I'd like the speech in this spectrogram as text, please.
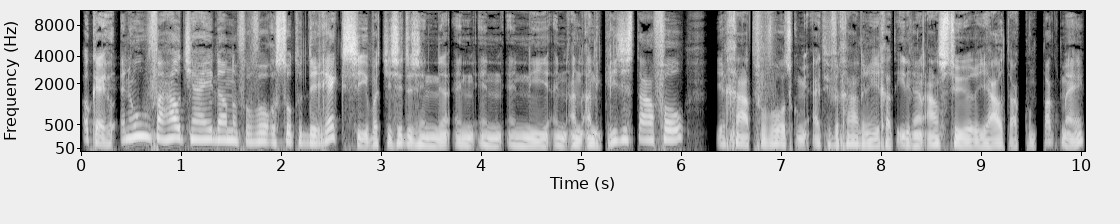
Oké, en hoe verhoud jij je dan vervolgens tot de directie? Want je zit dus in, in, in, in aan, aan de crisistafel. Je gaat vervolgens, kom je uit die vergadering, je gaat iedereen aansturen. Je houdt daar contact mee.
